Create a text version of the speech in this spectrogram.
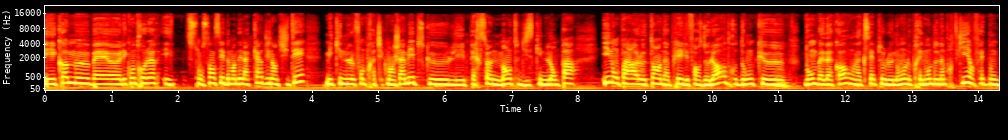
Et comme euh, ben, les contrôleurs sont censés demander la carte d'identité, mais qui ne le font pratiquement jamais, parce que les personnes mentent, disent qu'ils ne l'ont pas, ils n'ont pas le temps d'appeler les forces de l'ordre. Donc, euh, Hmm. bon, ben d'accord, on accepte le nom, le prénom de n'importe qui, en fait. Donc,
